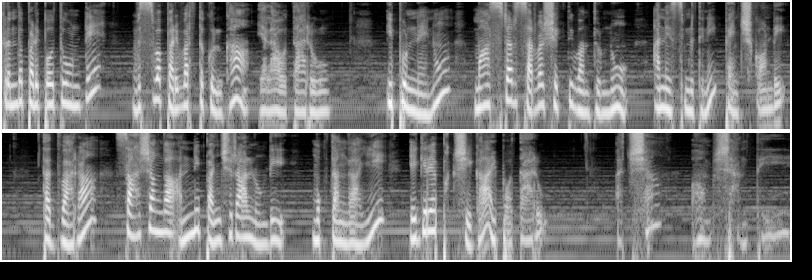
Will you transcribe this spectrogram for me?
క్రింద పడిపోతూ ఉంటే విశ్వ పరివర్తకులుగా ఎలా అవుతారు? ఇప్పుడు నేను మాస్టర్ సర్వశక్తివంతుణ్ణు అనే స్మృతిని పెంచుకోండి. తద్వారా సహజంగా అన్ని పంజరాల నుండి ముక్తంగా అయి ఎగిరే పక్షిగా అయిపోతారు. అచ్చా ఓం శాంతి.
